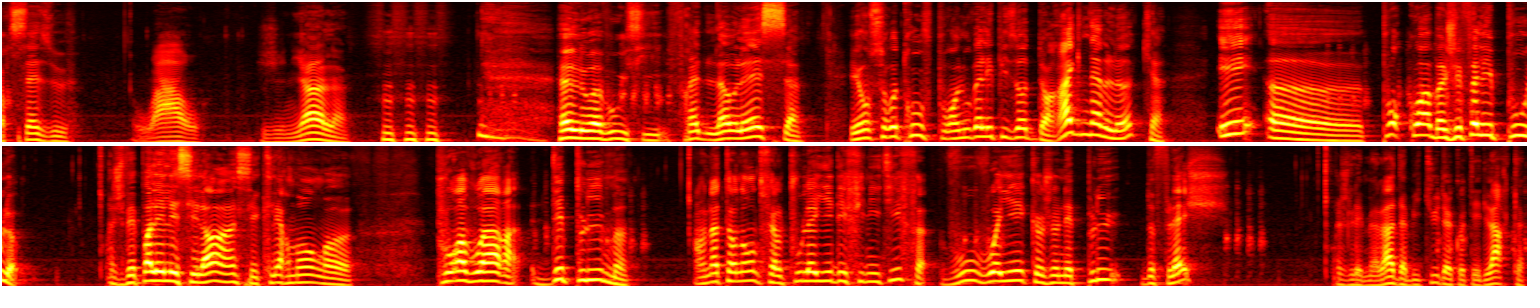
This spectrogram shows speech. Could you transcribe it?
sur 16 œufs. Waouh Génial Hello à vous ici, Fred Laoles. Et on se retrouve pour un nouvel épisode de Ragnarok. Et euh, pourquoi? Ben, J'ai fait les poules. Je vais pas les laisser là. hein, C'est clairement euh, pour avoir des plumes. En attendant de faire le poulailler définitif, vous voyez que je n'ai plus de flèches. Je les mets là d'habitude à côté de l'arc.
